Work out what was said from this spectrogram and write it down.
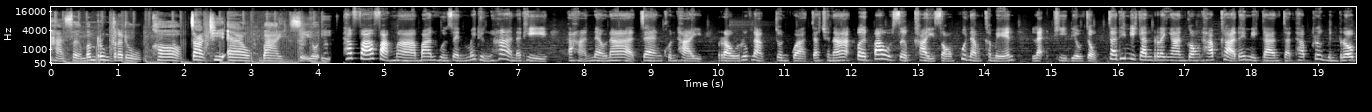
าหารเสริมบำรุงกระดูกข้อจาก TL by สุโยอิถ้าฟ้าฝากมาบ้านหุนเซนไม่ถึง 5 นาที ทหารแนวหน้าแจงคนไทย เรารุกหนักจนกว่าจะชนะ เปิดเป้าเสิร์ฟไข่สองผู้นำเขมรและทีเดียวจบ จากที่มีการรายงานกองทัพค่ะ ได้มีการจัดทัพเครื่องบินรบ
